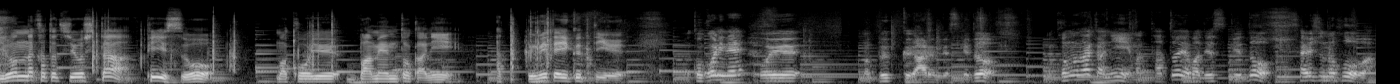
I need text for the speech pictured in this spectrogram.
いろんな形をしたピースを、ま、こういう場面とかに埋めていくっていうここにねこういう、ま、ブックがあるんですけどまあこの中に、ま、例えばですけど最初の方は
